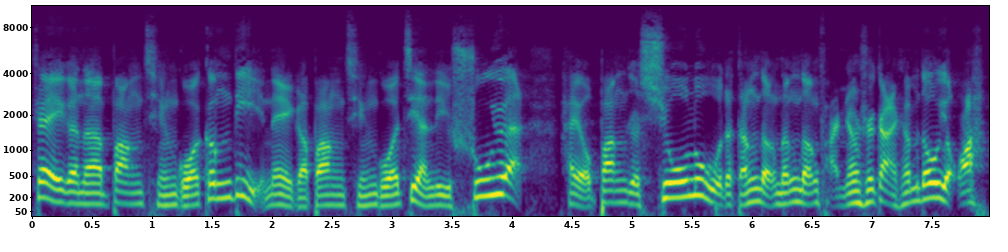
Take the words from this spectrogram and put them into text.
这个呢帮秦国耕地，那个帮秦国建立书院，还有帮着修路的，等等等等，反正是干什么都有啊。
